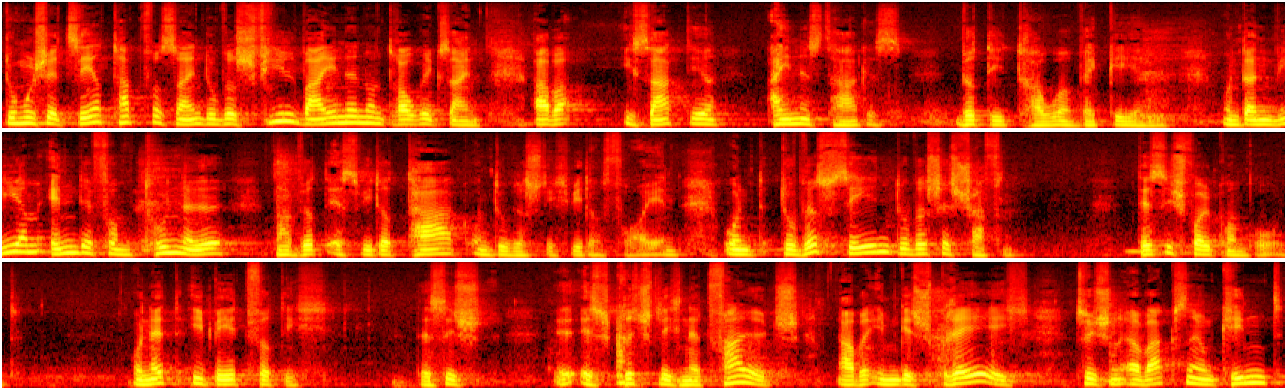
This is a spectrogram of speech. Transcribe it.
du musst jetzt sehr tapfer sein, du wirst viel weinen und traurig sein. Aber ich sag dir, eines Tages wird die Trauer weggehen. Und dann wie am Ende vom Tunnel, da wird es wieder Tag und du wirst dich wieder freuen. Und du wirst sehen, du wirst es schaffen. Das ist Vollkornbrot. Und nicht, ich bete für dich. Das ist ist christlich nicht falsch, aber im Gespräch zwischen Erwachsenen und Kind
